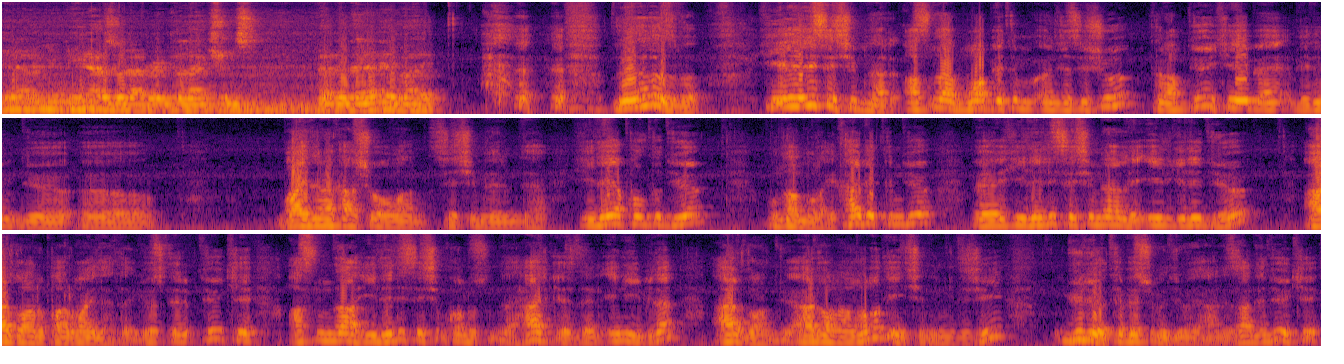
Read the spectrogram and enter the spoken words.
you know, he knows about rigged elections better than anybody. Duydunuz mu? Hileli seçimler. Aslında muhabbetin öncesi şu. Trump diyor ki ben, benim diyor e, Biden'a karşı olan seçimlerimde hile yapıldı diyor. Bundan dolayı kaybettim diyor. Ve hileli seçimlerle ilgili diyor Erdoğan'ı parmağıyla da gösterip diyor ki aslında hileli seçim konusunda herkesten en iyi bilen Erdoğan diyor. Erdoğan anlamadığı için İngilizceyi gülüyor, tebessüm ediyor yani. Zannediyor ki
